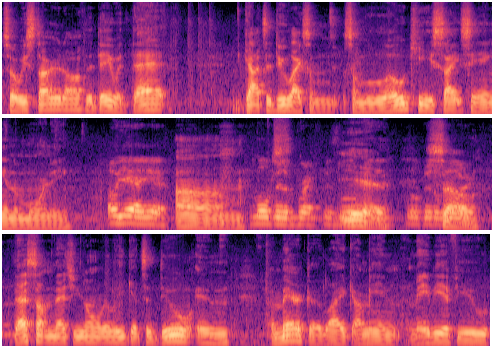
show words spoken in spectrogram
So we started off the day with that. Got to do like some some low key sightseeing in the morning. Oh yeah, yeah. Um. A little bit of breakfast. A little Yeah. Bit, a little bit of So water. that's something that you don't really get to do in America. Like I mean, maybe if you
